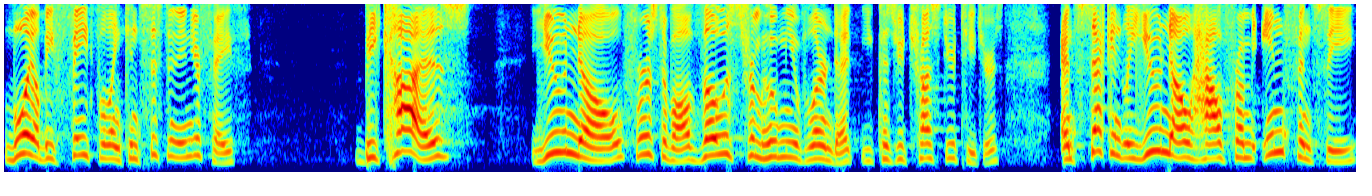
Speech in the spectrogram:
loyal, be faithful, and consistent in your faith, because you know, first of all, those from whom you've learned it, because you trust your teachers. And secondly, you know how from infancy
